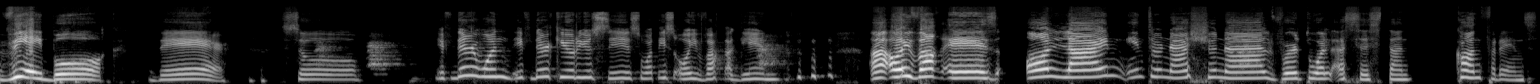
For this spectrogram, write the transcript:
VA book. There. So If they're one, if they're curious, sis, what is OIVAC again? Uh, OIVAC is Online International Virtual Assistant Conference,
